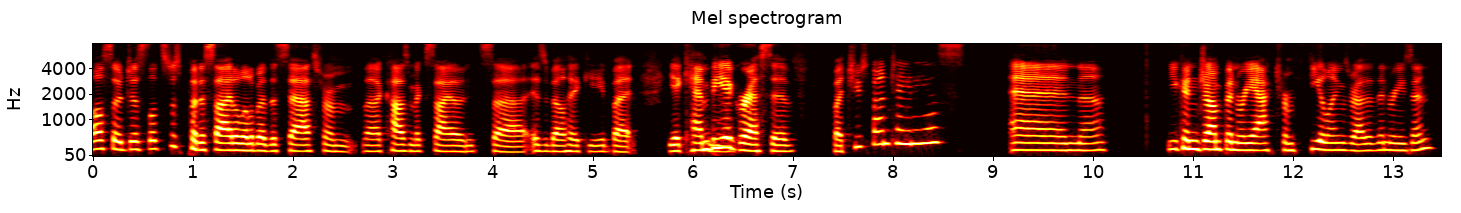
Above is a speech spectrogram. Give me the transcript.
also just let's just put aside a little bit of the sass from the Cosmic Science uh Isabel Hickey, but you can be Yeah. aggressive, but you spontaneous and uh, you can jump and react from feelings rather than reason.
